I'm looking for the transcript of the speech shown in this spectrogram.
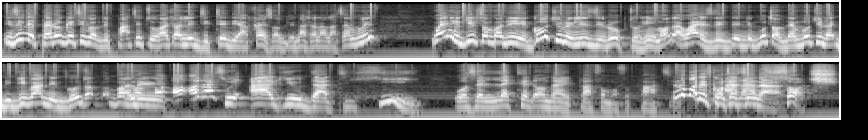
Is it the prerogative of the party to actually dictate the affairs of the National Assembly? When you give somebody a goat, you release the rope to him. Otherwise, the, the, the both of them, both you, the giver, the goat, But, but, and but, the, but others will argue that he was elected under a platform of a party. Nobody's contesting and that. such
